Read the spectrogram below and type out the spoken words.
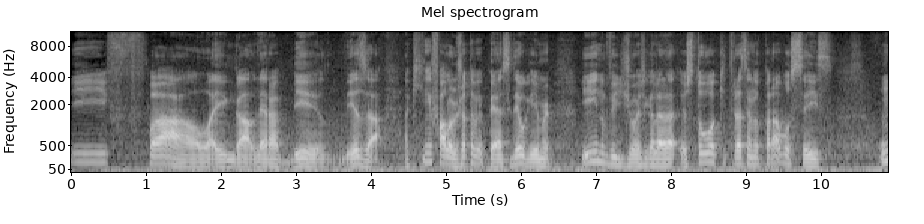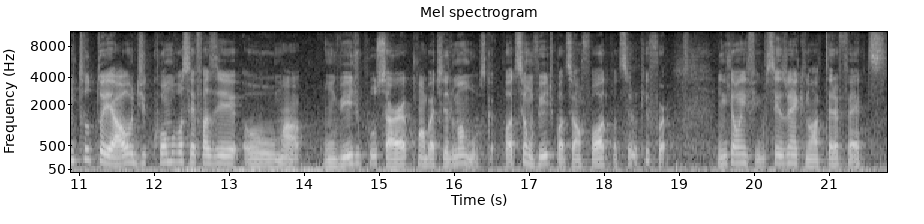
E fala aí galera, beleza? Aqui quem fala é o JVPS Deu Gamer. E no vídeo de hoje galera eu estou aqui trazendo para vocês um tutorial de como você fazer uma, um vídeo pulsar com a batida de uma música. Pode ser um vídeo, pode ser uma foto, pode ser o que for Então enfim, vocês vêm aqui no After Effects,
